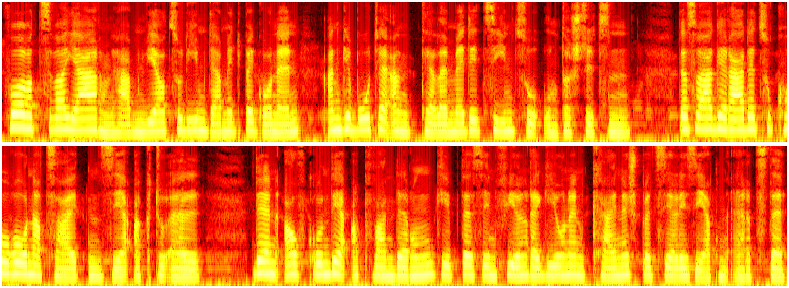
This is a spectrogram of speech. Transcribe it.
Vor zwei Jahren haben wir zudem damit begonnen, Angebote an Telemedizin zu unterstützen. Das war gerade zu Corona-Zeiten sehr aktuell denn aufgrund der Abwanderung gibt es in vielen Regionen keine spezialisierten Ärzte.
